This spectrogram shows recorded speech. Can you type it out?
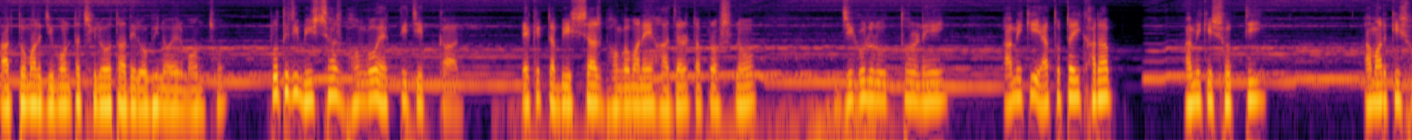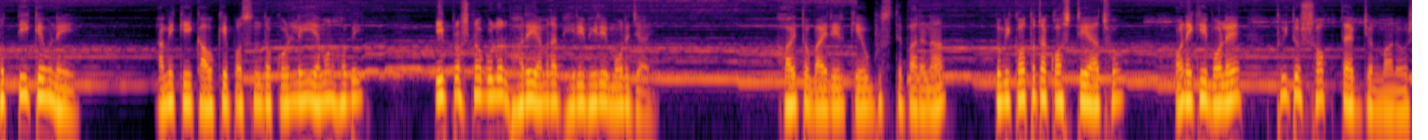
আর তোমার জীবনটা ছিল তাদের অভিনয়ের মঞ্চ। প্রতিটি বিশ্বাস ভঙ্গ একটি চিৎকার। এক একটা বিশ্বাস ভঙ্গ মানে হাজারটা প্রশ্ন, যেগুলোর উত্তর নেই, আমি কি এতটাই খারাপ? আমি কি সত্যি? আমার কি সত্যিই কেউ নেই? আমি কি কাউকে পছন্দ করলেই এমন হবে? এই প্রশ্নগুলোর ভারে আমরা ধীরে ধীরে মরে যাই। হয়তো বাইরের কেউ বুঝতে পারে না, তুমি কতটা কষ্টে আছো? অনেকেই বলে, তুই তো শক্ত একজন মানুষ,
